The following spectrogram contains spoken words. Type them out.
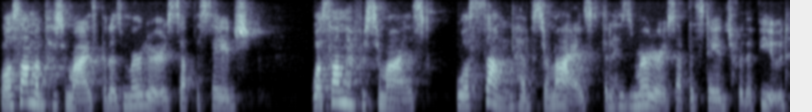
while some have surmised that his murders set the stage, while some have surmised, while some have surmised that his murder set the stage for the feud,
